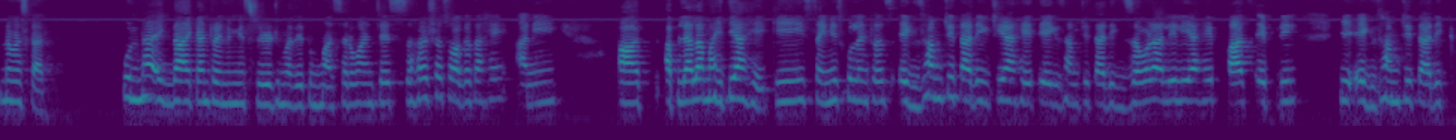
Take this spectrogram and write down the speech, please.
नमस्कार. पुन्हा एकदा आयकॅन ट्रेनिंग इन्स्टिट्यूटमध्ये तुम्हा सर्वांचे सहर्ष स्वागत आहे आणि आपल्याला माहिती आहे की सैनिक स्कूल एंट्रन्स एक्झामची तारीख जी आहे ती एक्झामची तारीख जवळ आलेली आहे. पाच एप्रिल ही एक्झामची तारीख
